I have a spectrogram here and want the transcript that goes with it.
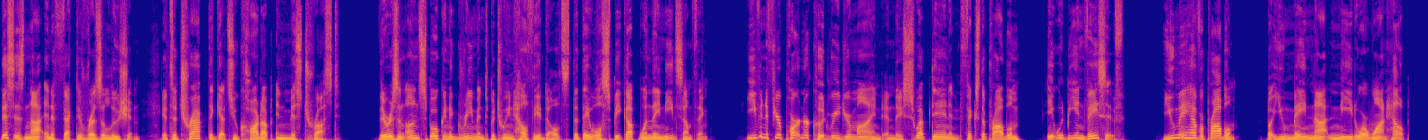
This is not an effective resolution. It's a trap that gets you caught up in mistrust. There is an unspoken agreement between healthy adults that they will speak up when they need something. Even if your partner could read your mind and they swept in and fixed the problem, it would be invasive. You may have a problem, but you may not need or want help.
